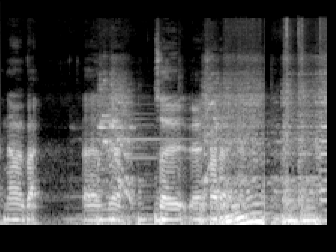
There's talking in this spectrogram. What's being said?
and now we're back um, yeah so uh, try that again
